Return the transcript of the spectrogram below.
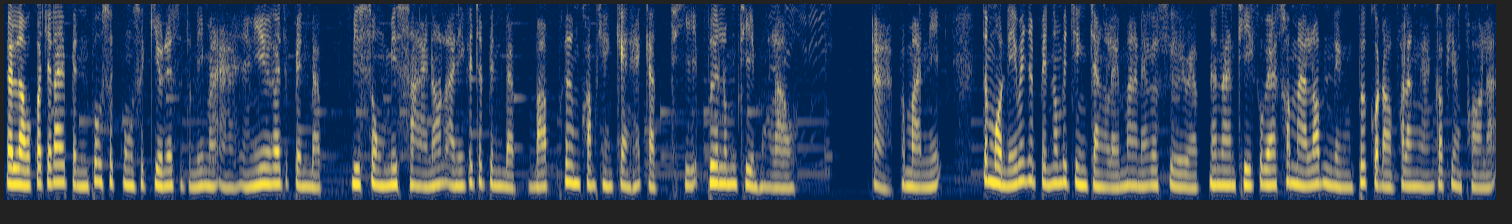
แล้วเราก็จะได้เป็นพวกสกุลสกิลในส่วนตรงนี้มาอะอย่างนี้ก็จะเป็นแบบมิสซงมิสไซล์เนาะอันนี้ก็จะเป็นแบบบัฟเพิ่มความแข็งแกร่งให้กับทีเพื่อนร่วมทีมของเรา อ่าประมาณนี้ทั้งหมดนี้ไม่จำเป็นต้องไปจริงจังอะไรมากนะก็คือแบบนานๆทีก็แวะเข้ามารอบหนึ่งเพื่อกดเอาพลังงานก็เพียงพอละ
